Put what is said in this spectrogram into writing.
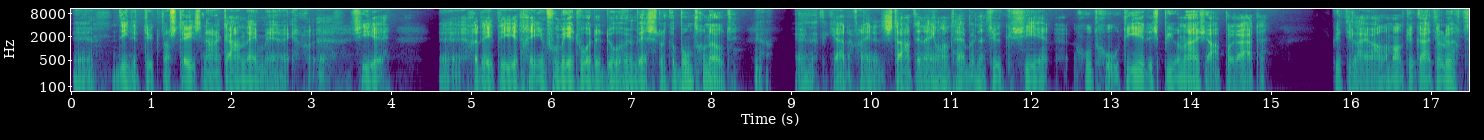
Eh, die natuurlijk nog steeds naar ik aanneem, eh, eh, zie je, gedetailleerd geïnformeerd worden door hun westelijke bondgenoten. Ja. Ja, de Verenigde Staten en Engeland hebben natuurlijk zeer goed geoutilleerde spionageapparaten. Je kunt die lui allemaal natuurlijk uit de lucht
